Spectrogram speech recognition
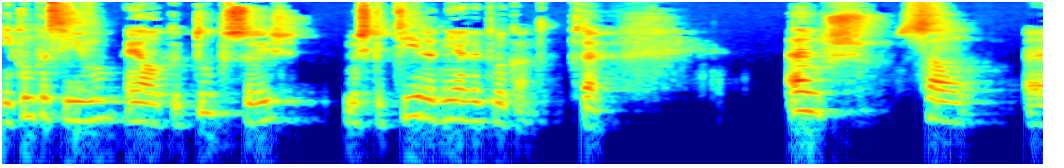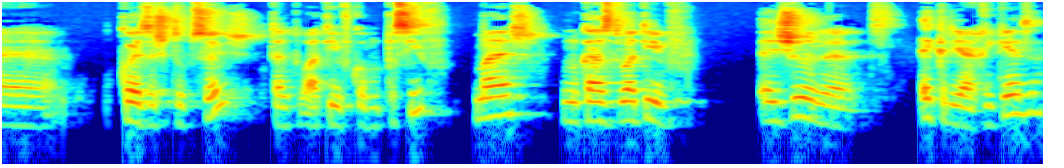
e que um passivo é algo que tu possuis mas que tira dinheiro da tua conta. Portanto, ambos são uh, coisas que tu possuis, tanto o ativo como o passivo, mas no caso do ativo, ajuda-te a criar riqueza,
